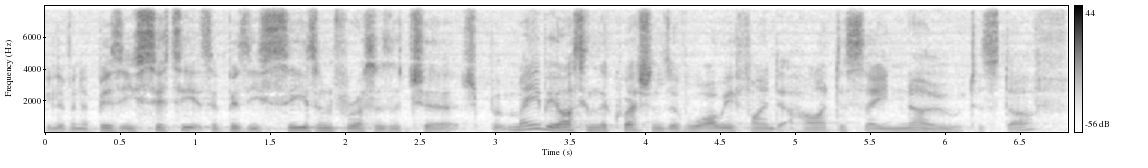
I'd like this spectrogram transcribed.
We live in a busy city. It's a busy season for us as a church. But maybe asking the questions of why we find it hard to say no to stuff,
